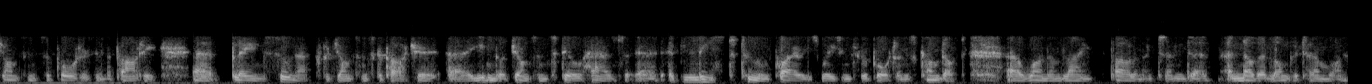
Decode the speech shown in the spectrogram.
Johnson supporters in the party uh, blame Sunak for Johnson's departure, uh, even though Johnson still has uh, at least two inquiries waiting to report on his conduct, uh, one on lying Parliament and uh, another longer term one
